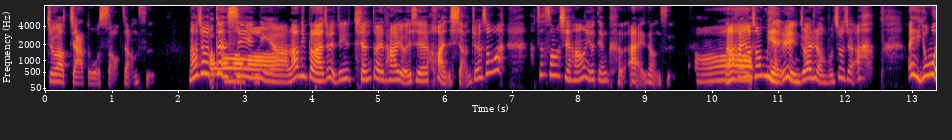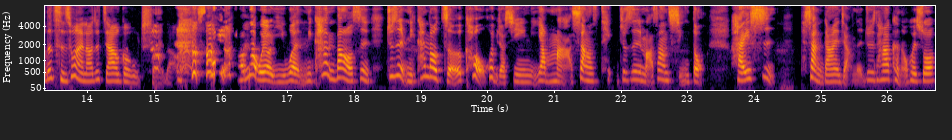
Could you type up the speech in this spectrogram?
就要加多少这样子，然后就会更吸引你啊。Oh. 然后你本来就已经先对他有一些幻想，觉得说哇，这双鞋好像有点可爱这样子哦。Oh. 然后他又说免运，你就会忍不住觉得啊。哎，有我的尺寸，然后就加入购物车的。所以，好，那我有疑问，你看到是，就是你看到折扣会比较吸引你，要马上停，就是马上行动，还是像你刚才讲的，就是他可能会说，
